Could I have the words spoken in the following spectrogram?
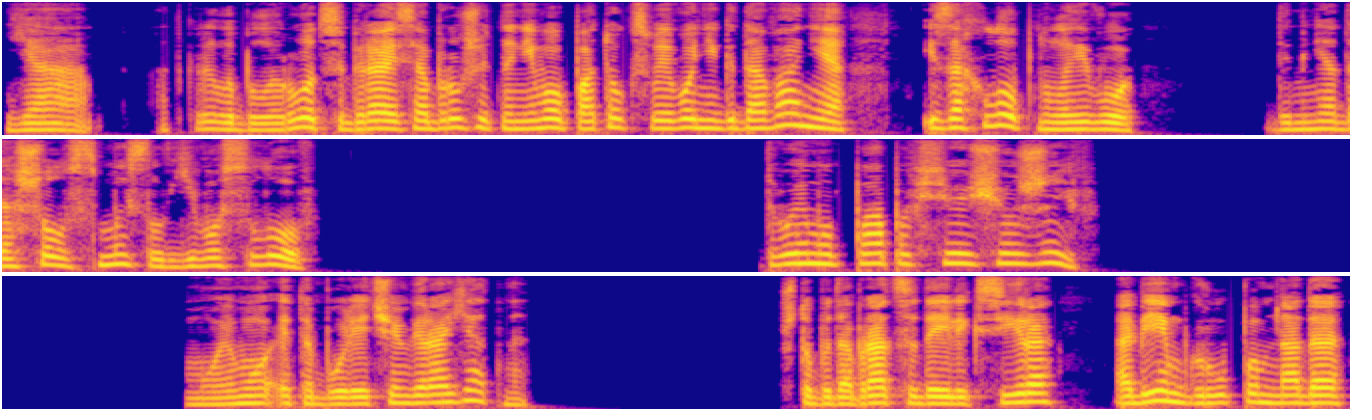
Я открыла был рот, собираясь обрушить на него поток своего негодования, и захлопнула его. До меня дошел смысл его слов. «Твоему папа все еще жив?» «По-моему, это более чем вероятно. Чтобы добраться до эликсира, обеим группам надо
